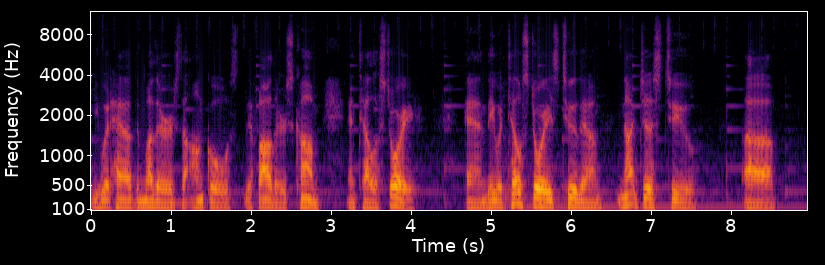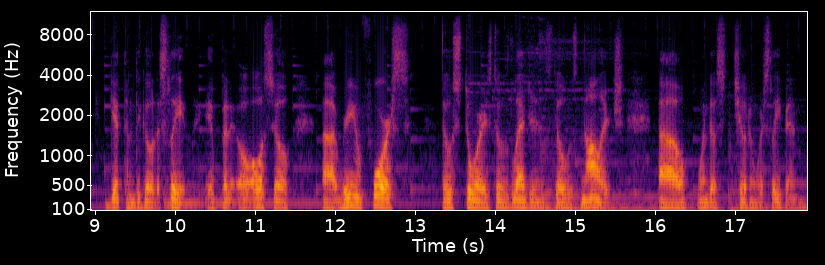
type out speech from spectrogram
you would have the mothers, the uncles, the fathers come and tell a story. And they would tell stories to them, not just to uh, get them to go to sleep, it, but also uh, reinforce those stories, those legends, those knowledge uh, when those children were sleeping.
